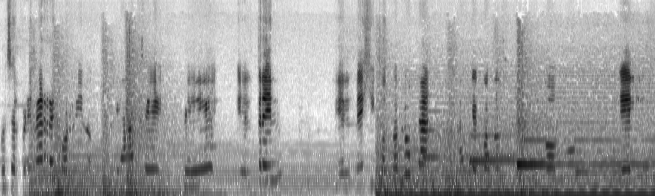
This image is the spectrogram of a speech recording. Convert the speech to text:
pues el primer recorrido que hace de el tren, el México Toluca, al que conocemos como el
